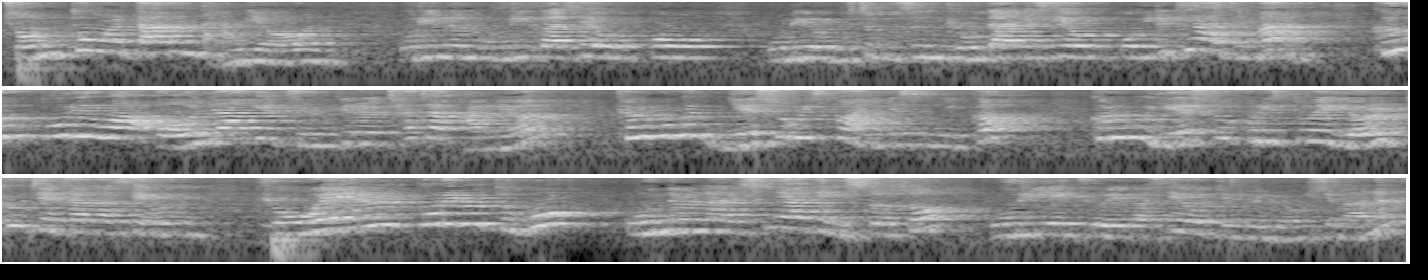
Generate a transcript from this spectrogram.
전통을 따른다면 우리는 우리가 세웠고 우리 무슨 무슨 교단이 세웠고 이렇게 하지만 그 뿌리와 언약의 줄기를 찾아가면 결국은 예수 그리스도 아니겠습니까? 그리고 예수 그리스도의 열두 제자가 세운 교회를 뿌리로 두고 오늘날 신약에 있어서 우리의 교회가 세워짐을 명심하는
